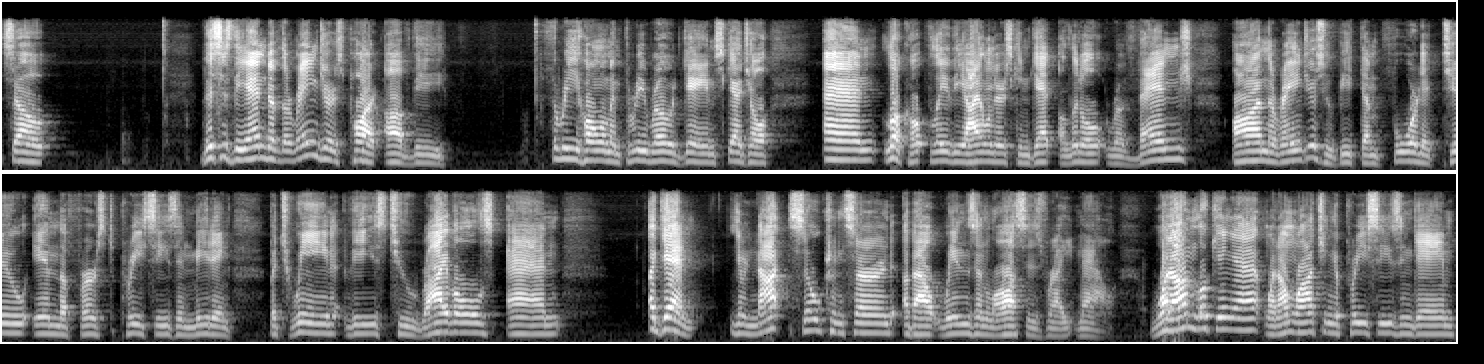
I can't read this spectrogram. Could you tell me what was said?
So this is the end of the Rangers part of the three home and three road game schedule. And look, hopefully the Islanders can get a little revenge on the Rangers, who beat them 4 to 2 in the first preseason meeting between these two rivals. And again, you're not so concerned about wins and losses right now. What I'm looking at when I'm watching a preseason game,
